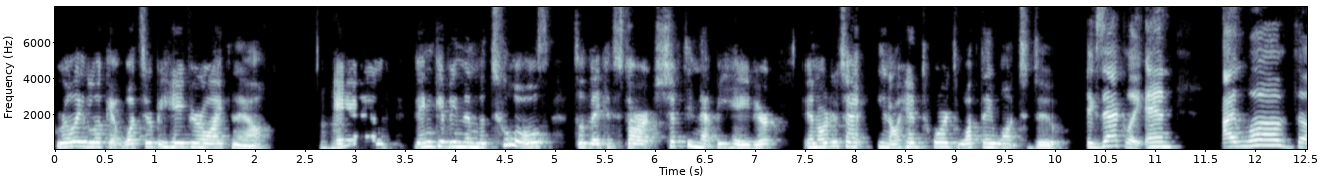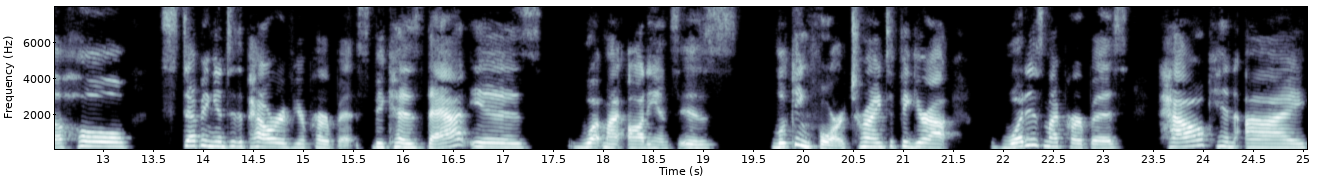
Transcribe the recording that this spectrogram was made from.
really look at what's their behavior like now mm-hmm. and then giving them the tools so they can start shifting that behavior in order to, you know, head towards what they want to do. Exactly. And I love the whole stepping into the power of your purpose because that is what my audience is looking for, trying to figure out what is my purpose? How can I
